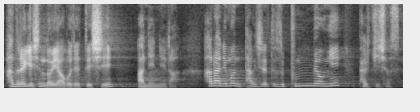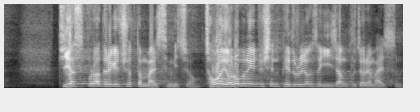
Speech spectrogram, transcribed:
하늘에 계신 너희 아버지의 뜻이 아니니라. 하나님은 당신의 뜻을 분명히 밝히셨어요. 디아스포라들에게 주셨던 말씀이죠. 저와 여러분에게 주신 베드로전서 2장 9절의 말씀.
